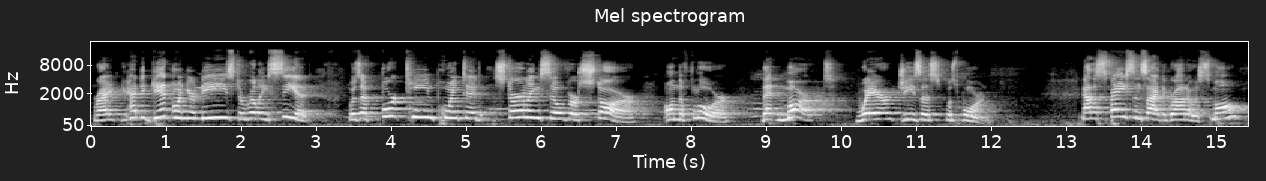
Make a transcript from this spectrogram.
right? You had to get on your knees to really see it. Was a 14 pointed sterling silver star on the floor that marked where Jesus was born. Now, the space inside the grotto is small.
